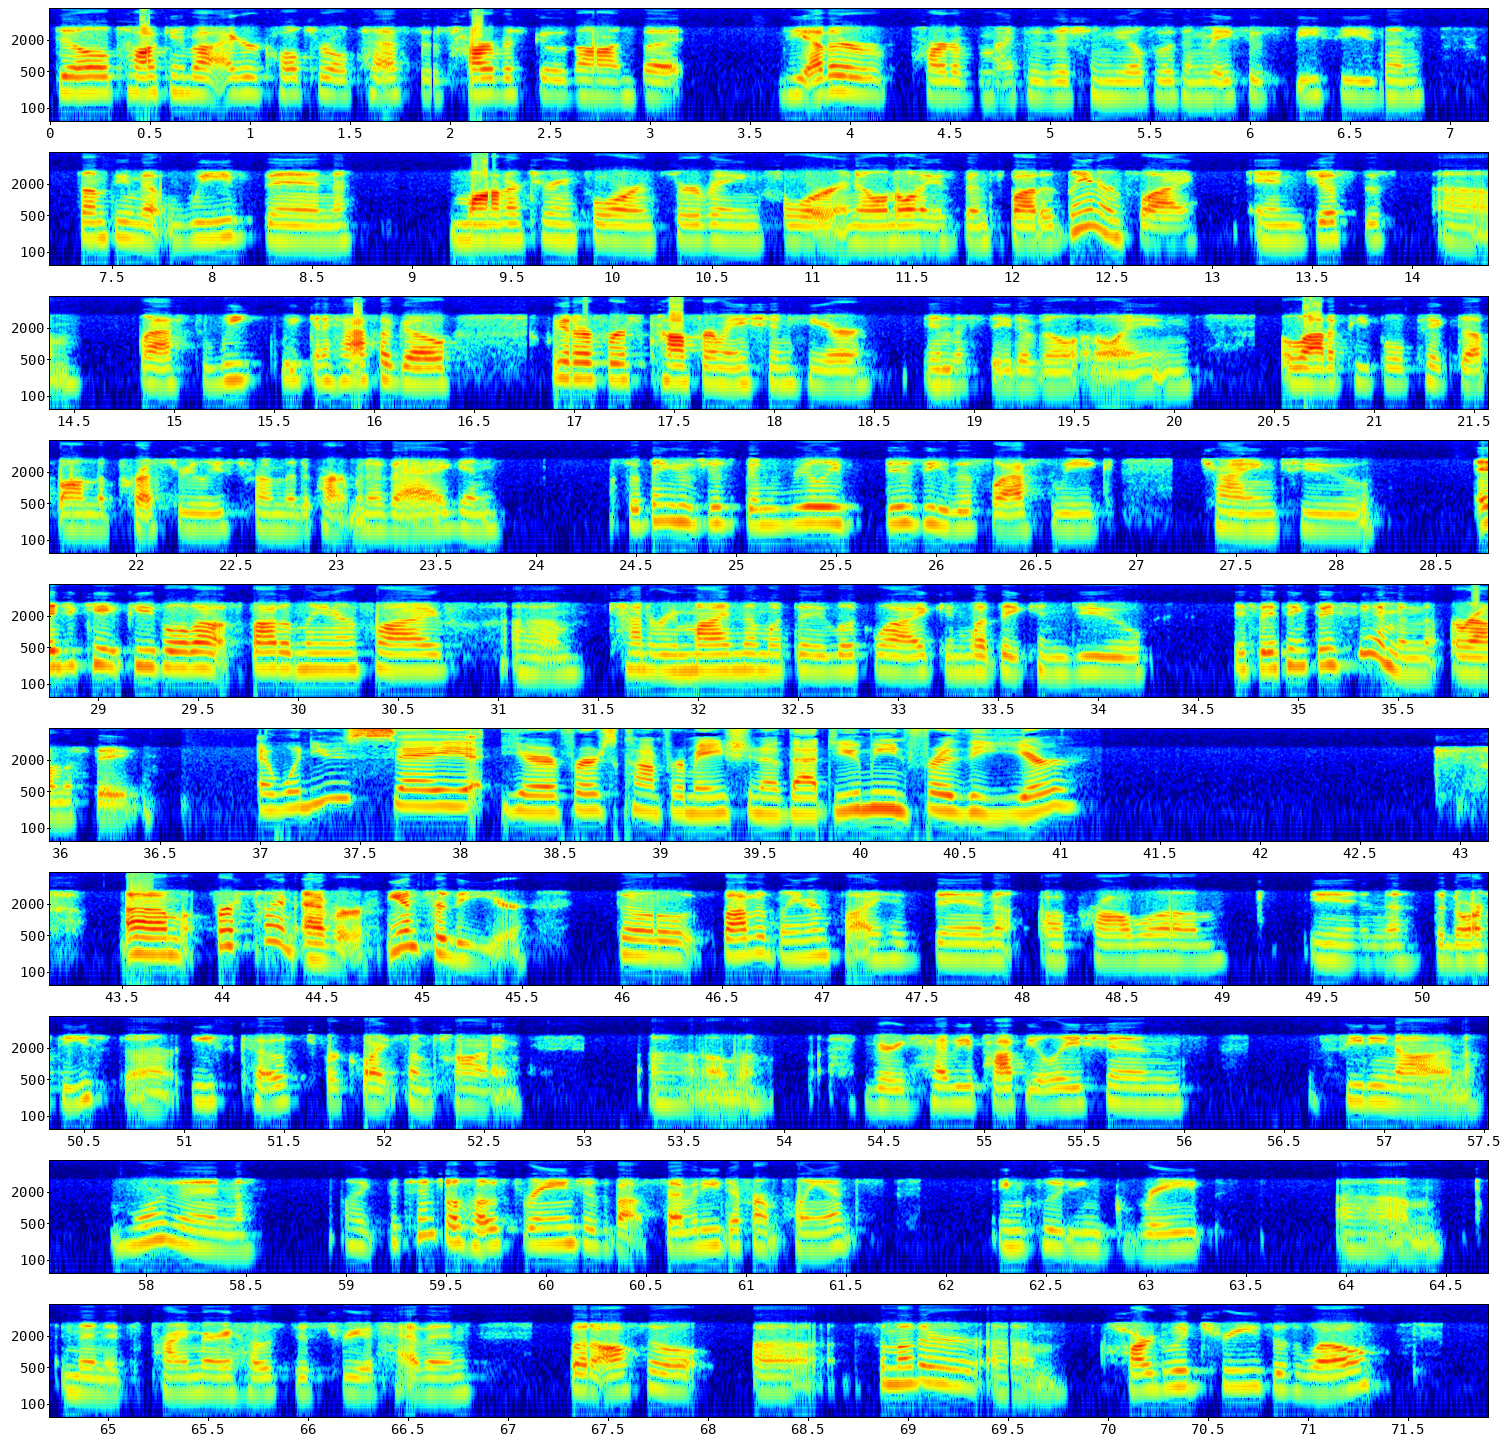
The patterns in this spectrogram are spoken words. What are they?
still talking about agricultural pests as harvest goes on, but the other part of my position deals with invasive species and something that we've been monitoring for and surveying for in Illinois has been spotted lanternfly. And just this um, last week, week and a half ago, we had our first confirmation here in the state of Illinois. And a lot of people picked up on the press release from the Department of Ag and so things have just been really busy this last week trying to educate people about spotted lanternfly, um, kind of remind them what they look like and what they can do if they think they see them in the, around the state. And when you say your first confirmation of that, do you mean for the year? Um, first time ever, and for the year. So spotted lanternfly has been a problem in the Northeast or East Coast for quite some time. Um, very heavy populations, feeding on more than like potential host range is about 70 different plants, including grapes, um, and then its primary host is tree of heaven, but also uh, some other um, hardwood trees as well.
